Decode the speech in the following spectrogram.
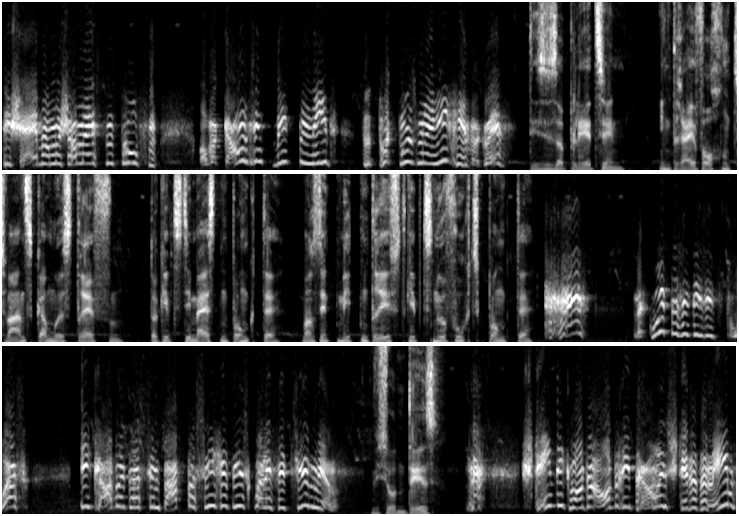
die Scheiben haben wir schon meistens getroffen. Aber ganz in Mitte nicht. Da, dort muss man ja hinkommen, gell? Das ist ein Blödsinn. In dreifachen 20er musst treffen. Da gibt's die meisten Punkte. Wenn du in die Mitten triffst, gibt's nur 50 Punkte. Aha. Na gut, dass ich das jetzt weiß. Ich glaube, dass den Papa sicher disqualifizieren werden. Wieso denn das? Na, ständig, wenn der andere dran ist, steht er daneben.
